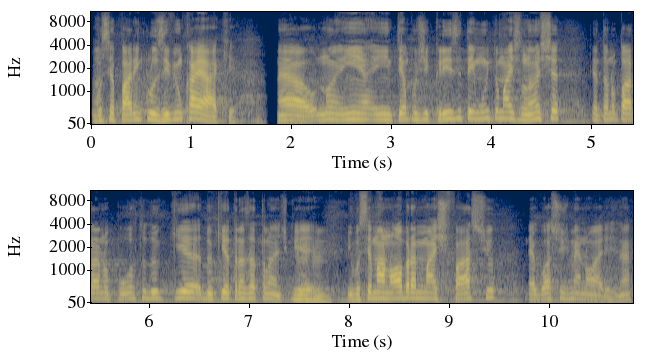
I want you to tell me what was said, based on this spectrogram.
Você para, inclusive, um caiaque. É, no, em, em, tempos de crise tem muito mais lancha tentando parar no porto do que, do que a transatlântica. Uhum. E, e, você manobra mais fácil negócios menores. Né?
